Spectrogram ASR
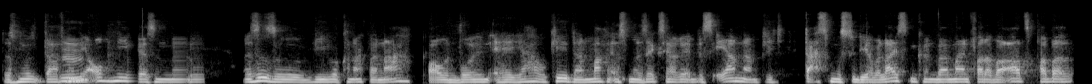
Das muss, darf man ja auch nie vergessen. wenn du Weißt du, so wie wir Con Aqua nachbauen wollen, äh, ja, okay, dann mach erstmal sechs Jahre das ehrenamtlich. Das musst du dir aber leisten können, weil mein Vater war Arzt, Papa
